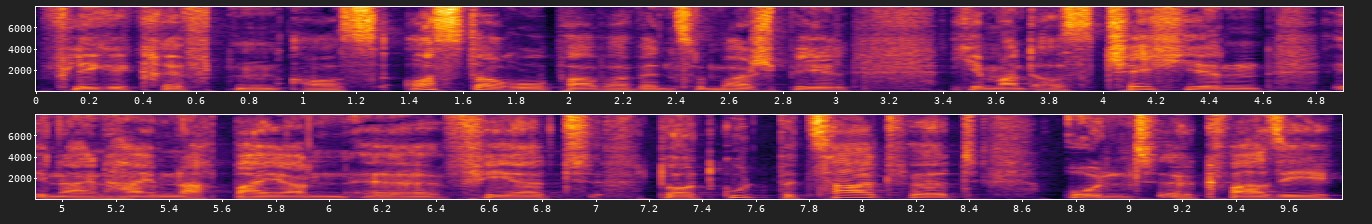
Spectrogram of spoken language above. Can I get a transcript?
Pflegekräften aus Osteuropa, aber wenn zum Beispiel jemand aus Tschechien in ein Heim nach Bayern äh, fährt, dort gut bezahlt wird und äh, quasi,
